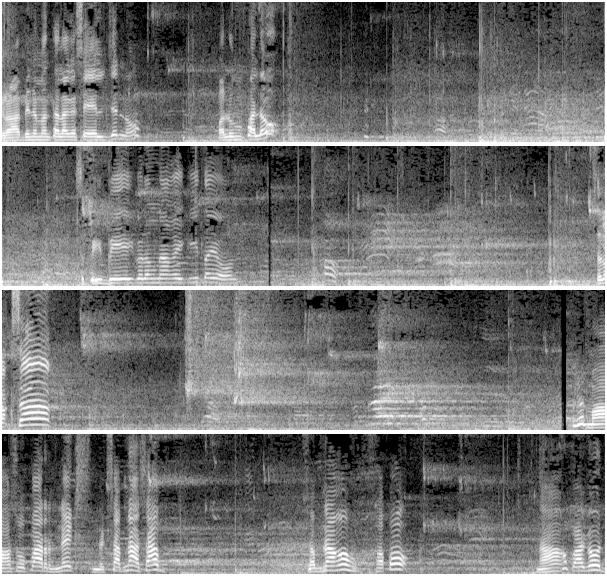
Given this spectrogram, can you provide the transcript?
Grabe naman talaga si Eljan, no? Palumpalo. Sa PBA ko lang nakikita yon. Salaksak! Ayan mga kasupar, next, sub na, sub. Sub na ako, kapo. Nakakapagod.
